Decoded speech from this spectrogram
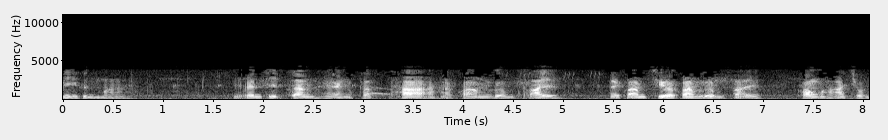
นี่ขึ้นมานี่เป็นที่ตั้งแห่งศรัทธาความเลื่อมใสในความเชื่อความเลื่อมใสของมหาชน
